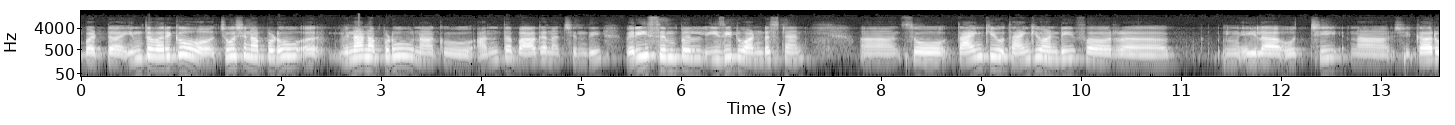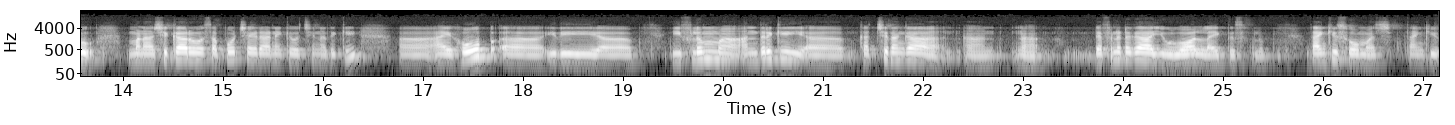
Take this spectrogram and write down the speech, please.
but uh, ఇంతవరకు చూసినప్పుడు uh, విననప్పుడు నాకు అంత బాగా నచ్చింది. Very simple easy to understand so thank you thank you అండి ఫర్ ఇలా వచ్చి నా షికారు మన షికారు సపోర్ట్ చేయడానికి వచ్చినదికి. ఐ uh, హోప్ uh, ఇది ఈ ఫిల్మ్ అందరికీ ఖచ్చితంగా డెఫినెట్గా you all like this film thank you so much thank you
